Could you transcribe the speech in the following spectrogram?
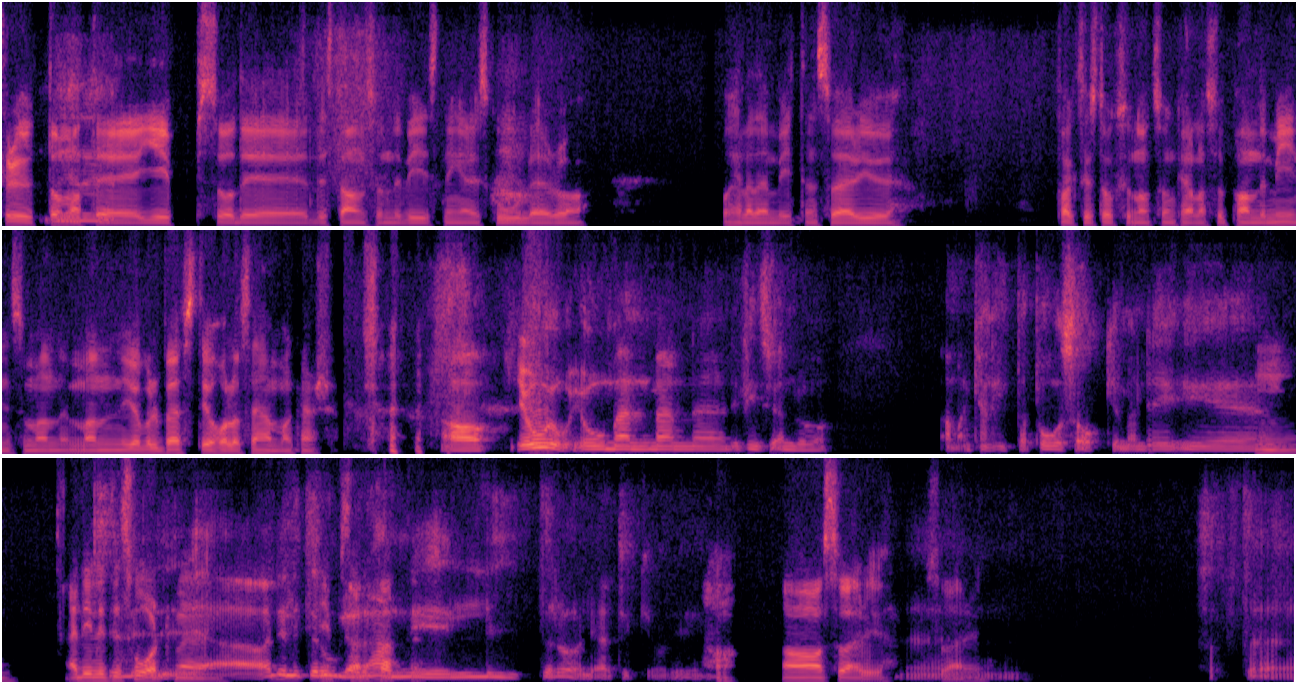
Förutom att det är gips och det är distansundervisningar i skolor och, och hela den biten så är det ju faktiskt också något som kallas för pandemin. Så man, man gör väl bäst i att hålla sig hemma kanske. Ja, jo, jo, men, men eh, det finns ju ändå, ja, man kan hitta på saker, men det är... Mm. Ja, det är lite svårt med... Ja, det är lite roligare han är lite rörligare tycker jag. Det, Ja. Ja, så är det ju. Så är det ju. Så att, eh,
